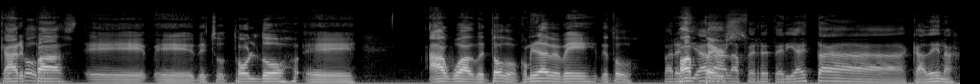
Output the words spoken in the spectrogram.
carpas, eh, eh, de hecho, toldos, agua, de todo, comida de bebé, de todo. Parecía la, la ferretería esta cadena.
